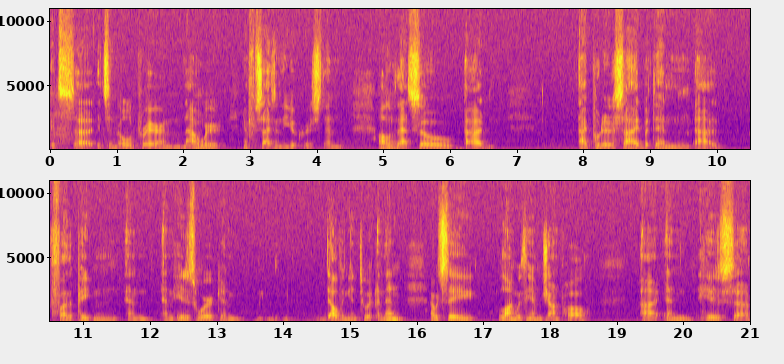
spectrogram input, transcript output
it's uh, it's an old prayer, and now Mhm. we're emphasizing the Eucharist and all Mhm. of that." So uh, I put it aside. But then uh, Father Peyton and and his work and delving into it, and then I would say, along with him, John Paul. Uh, and his uh,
